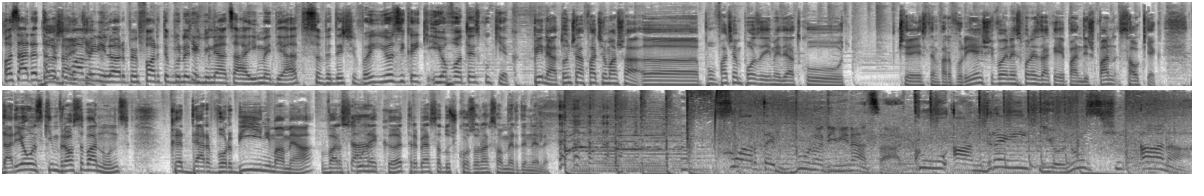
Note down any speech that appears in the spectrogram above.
O să arătăm Bă, și da, e oamenilor pe foarte bună dimineața imediat, să vedeți și voi. Eu zic că eu votez cu chec. Bine, atunci facem așa. Uh, pu- facem poză imediat cu ce este în farfurie și voi ne spuneți dacă e pandișpan sau chec. Dar eu, în schimb, vreau să vă anunț că de-ar vorbi inima mea, v-ar spune că trebuia să aduci cozonac sau merdenele. Foarte bună dimineața cu Andrei, Ionus și Ana.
